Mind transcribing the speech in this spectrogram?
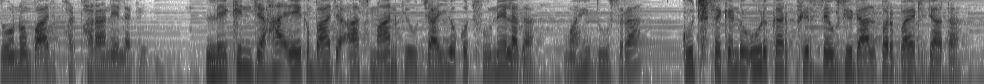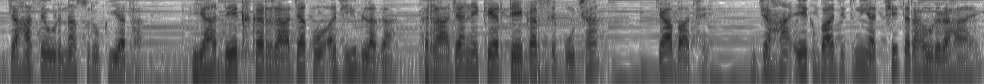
दोनों बाज फड़फड़ाने लगे। लेकिन जहाँ एक बाज आसमान की ऊंचाइयों को छूने लगा, वहीं दूसरा कुछ सेकंड उड़कर फिर से उसी डाल पर बैठ जाता, जहाँ से उड़ना शुरू किया था। यह देखकर राजा को अजीब लगा। राजा ने केयर टेकर से पूछा, क्या बात है? जहाँ एक बाज इतनी अच्छी तरह उड़ रहा है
